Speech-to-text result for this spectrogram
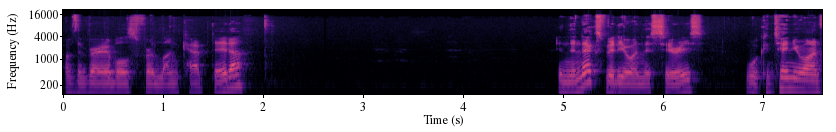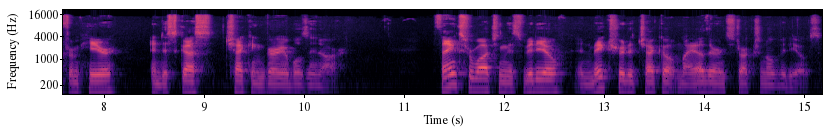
of the variables for lung cap data. In the next video in this series, we'll continue on from here and discuss checking variables in R. Thanks for watching this video and make sure to check out my other instructional videos.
